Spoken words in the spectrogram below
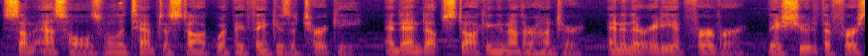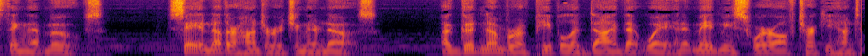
some assholes will attempt to stalk what they think is a turkey, and end up stalking another hunter, and in their idiot fervor, they shoot at the first thing that moves. Say another hunter itching their nose. A good number of people had died that way and it made me swear off turkey hunting.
